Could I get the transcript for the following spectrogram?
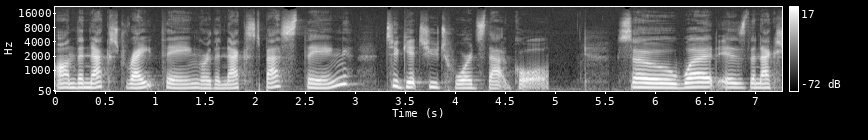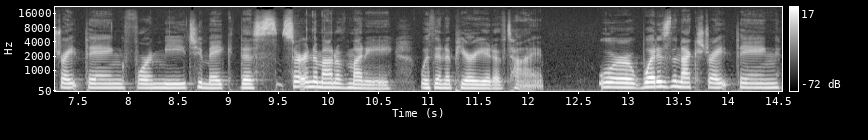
on the next right thing or the next best thing to get you towards that goal. So, what is the next right thing for me to make this certain amount of money within a period of time? Or what is the next right thing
